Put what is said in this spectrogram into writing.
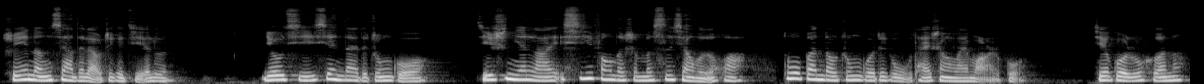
谁能下得了这个结论？尤其现代的中国，几十年来，西方的什么思想文化都搬到中国这个舞台上来玩过，结果如何呢？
